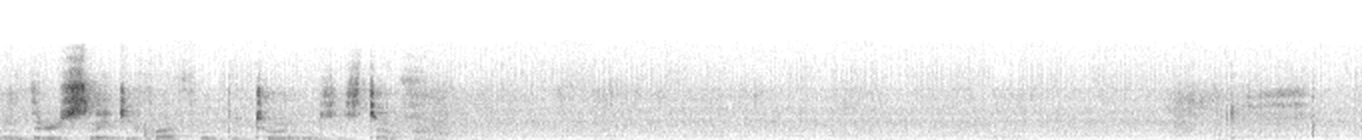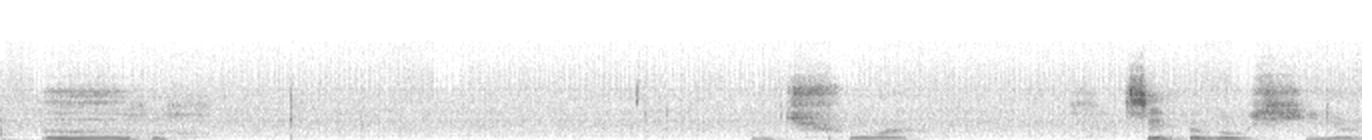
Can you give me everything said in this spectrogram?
and there is 95, rook b2, and all this stuff. Uh, not sure. I'll go here.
